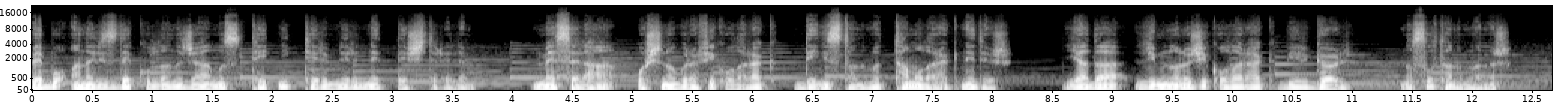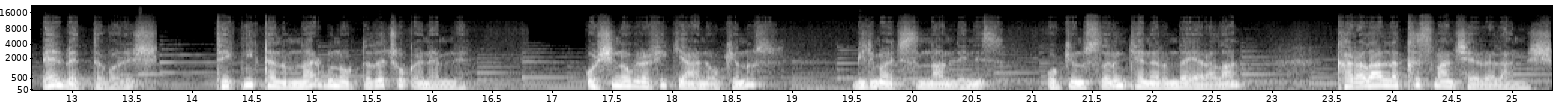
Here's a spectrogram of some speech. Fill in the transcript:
ve bu analizde kullanacağımız teknik terimleri netleştirelim. Mesela oşinografik olarak deniz tanımı tam olarak nedir? Ya da limnolojik olarak bir göl nasıl tanımlanır? Elbette Barış. Teknik tanımlar bu noktada çok önemli. Oşinografik yani okyanus, bilimi açısından deniz, okyanusların kenarında yer alan, karalarla kısmen çevrelenmiş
